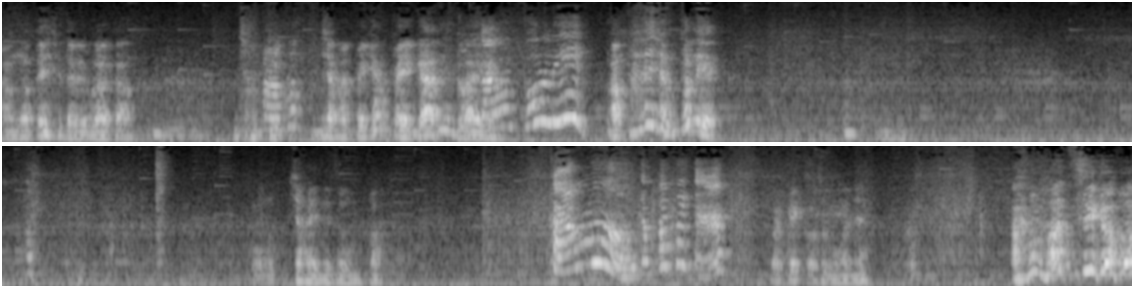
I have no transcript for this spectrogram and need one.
Anget eh dari belakang. Jangan, pe- Kamu- jangan pegang-pegang lagi. kamu pelit. Apa yang pelit? Bocah ini sumpah. Kamu nggak pakai kan? Pakai kok semuanya. Apaan sih kamu?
